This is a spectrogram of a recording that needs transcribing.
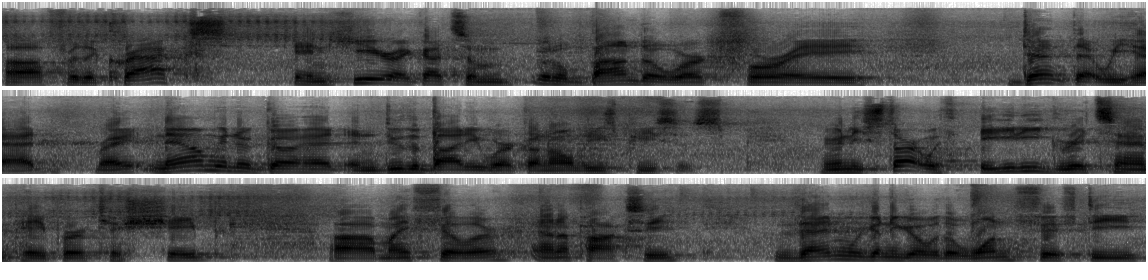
uh, for the cracks. And here I got some little Bondo work for a dent that we had, right? Now I'm gonna go ahead and do the body work on all these pieces. I'm gonna start with 80 grit sandpaper to shape uh, my filler and epoxy. Then we're gonna go with a 150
